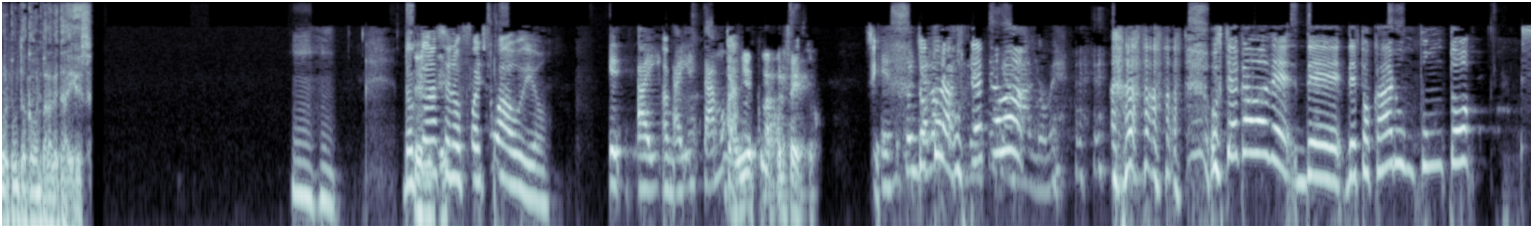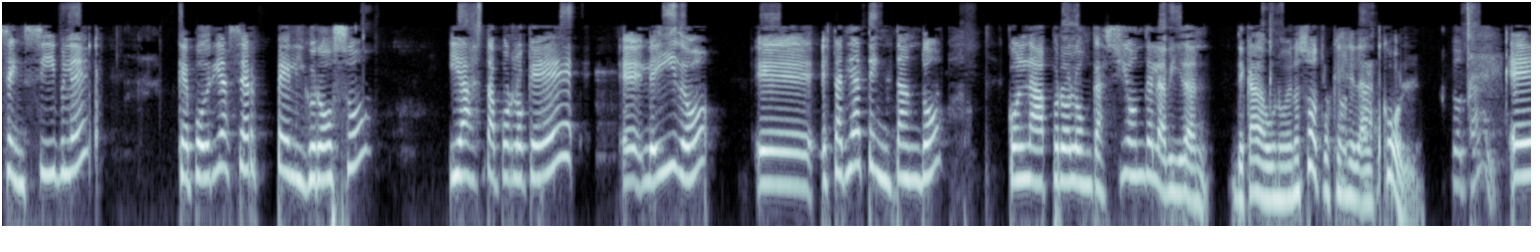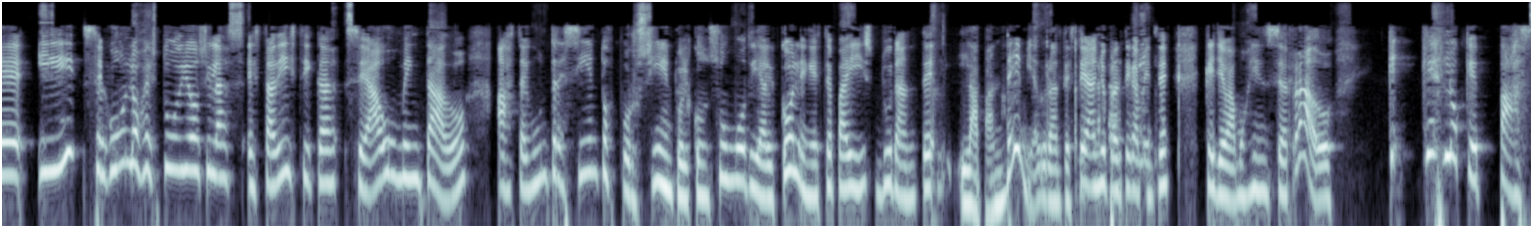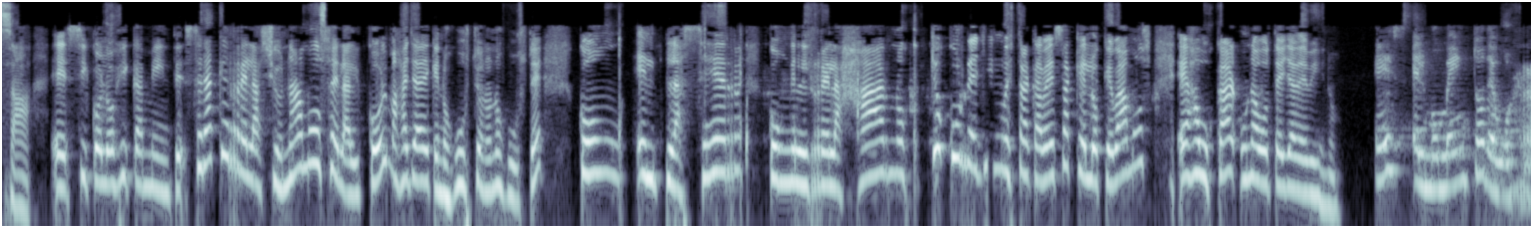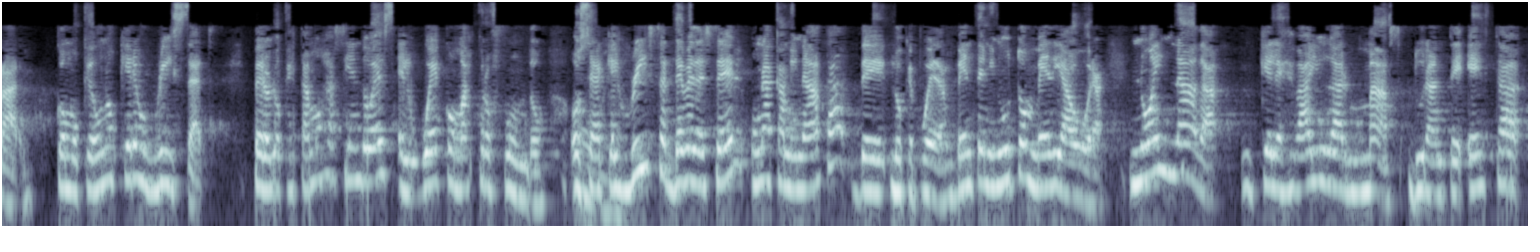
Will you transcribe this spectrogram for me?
para detalles. Doctora, se nos fue su audio. Eh, ahí, estamos. Ahí está, perfecto. Doctora, usted acaba, usted acaba de, tocar un punto sensible que podría ser peligroso y hasta por lo que he leído eh, estaría atentando con la prolongación de la vida de cada uno de nosotros, que es el alcohol. Total. Eh, y según los estudios y las estadísticas, se ha aumentado hasta en un 300% el consumo de alcohol en este país durante la pandemia, durante este año prácticamente que llevamos encerrados. ¿Qué, es lo que pasa eh, psicológicamente? ¿Será que relacionamos el alcohol, más allá de que nos guste o no nos guste, con el placer, con el relajarnos? ¿Qué ocurre allí en nuestra cabeza que lo que vamos es a buscar una botella de vino? Es el momento de borrar, como que uno quiere un reset, pero lo que estamos haciendo es el hueco más profundo. O sea que el reset debe de ser una caminata de lo que puedan, 20 minutos, media hora. No hay nada que les va a ayudar más durante esta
